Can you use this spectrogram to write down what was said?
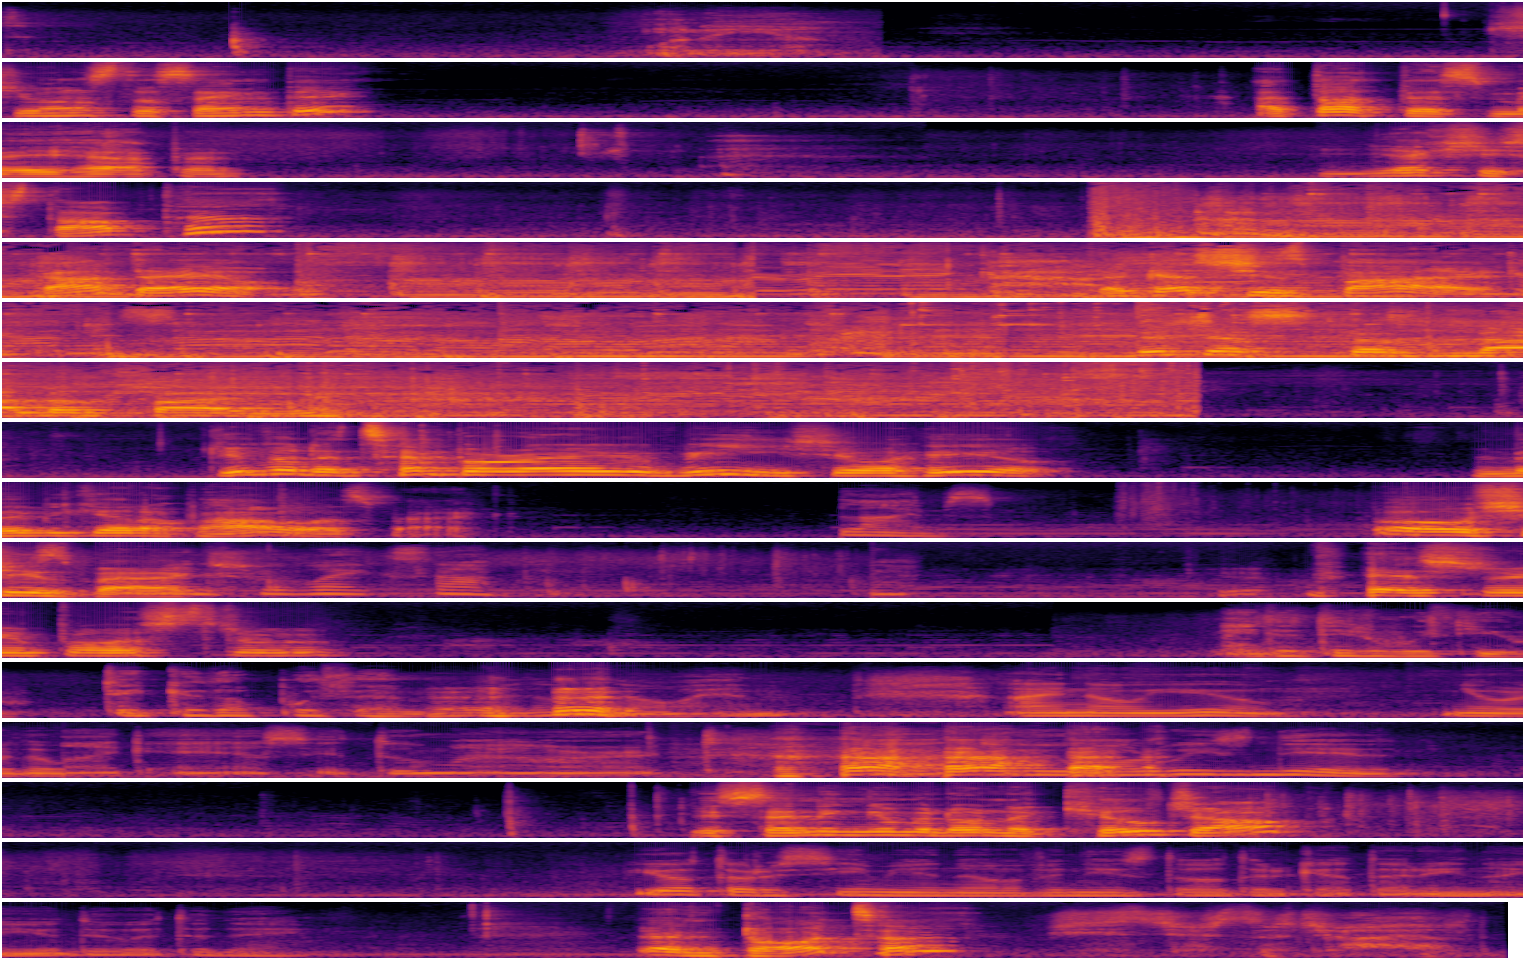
one of you. She wants the same thing? I thought this may happen. You actually stopped her? God damn. I guess she's bi. This just does not look fun. Give it a temporary V, she'll heal. Maybe get her powers back. Limes. Oh, she's back. When she wakes up. History pours through. Made a deal with you. Take it up with him. I don't know him. I know you. You're the like acid to my heart. You always did. You're sending him on a kill job? Pyotr Simeonov and his daughter Katarina, you do it today. And daughter? She's just a child.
